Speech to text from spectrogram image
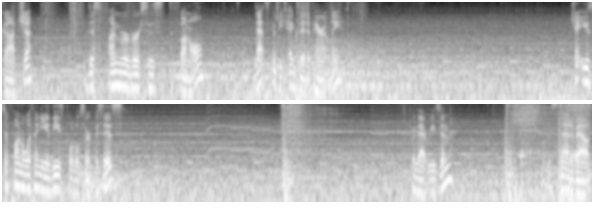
Gotcha. This unreverses the funnel. And that's for the exit, apparently. Can't use the funnel with any of these portal surfaces. For that reason. What is that about?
